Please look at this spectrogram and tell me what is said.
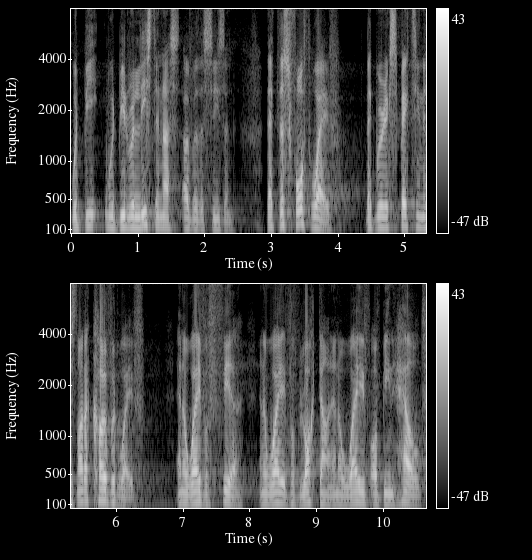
would be, would be released in us over the season. That this fourth wave that we're expecting is not a COVID wave and a wave of fear and a wave of lockdown and a wave of being held,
